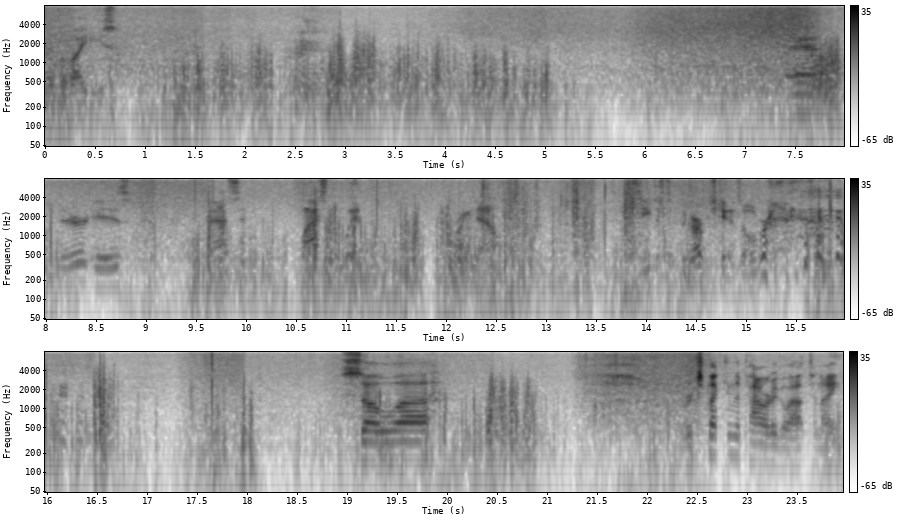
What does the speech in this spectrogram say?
arborvitaes. Is massive blast of wind right now. See, just took the garbage cans over. so, uh, we're expecting the power to go out tonight.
